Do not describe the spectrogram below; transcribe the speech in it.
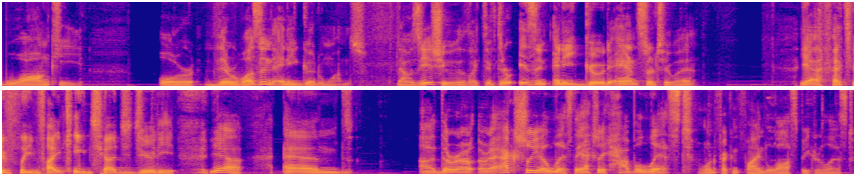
wonky or there wasn't any good ones. That was the issue. Like if there isn't any good answer to it. Yeah, effectively Viking Judge Judy. Yeah. And uh, there are, are, actually a list. They actually have a list. I wonder if I can find the law speaker list.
